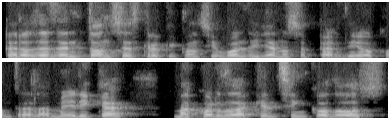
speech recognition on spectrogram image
Pero desde entonces creo que con Ciboldi ya no se perdió contra el América. Me acuerdo de aquel 5-2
